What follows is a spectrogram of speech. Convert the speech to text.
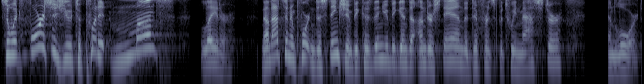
So it forces you to put it months later. Now, that's an important distinction because then you begin to understand the difference between master and Lord.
